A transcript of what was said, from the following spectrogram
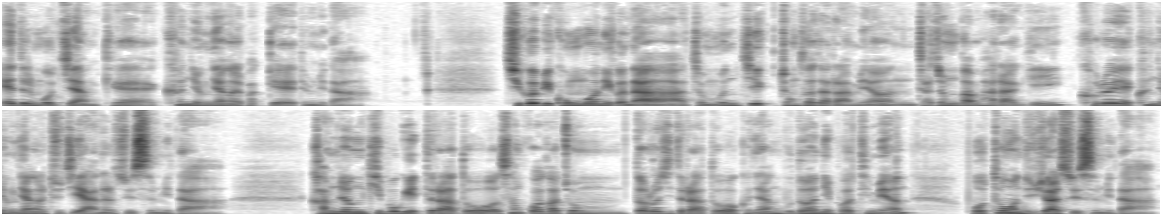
애들 못지않게 큰 영향을 받게 됩니다. 직업이 공무원이거나 전문직 종사자라면 자존감 하락이 커리어에 큰 영향을 주지 않을 수 있습니다. 감정 기복이 있더라도 성과가 좀 떨어지더라도 그냥 무던히 버티면 보통은 유지할 수 있습니다.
